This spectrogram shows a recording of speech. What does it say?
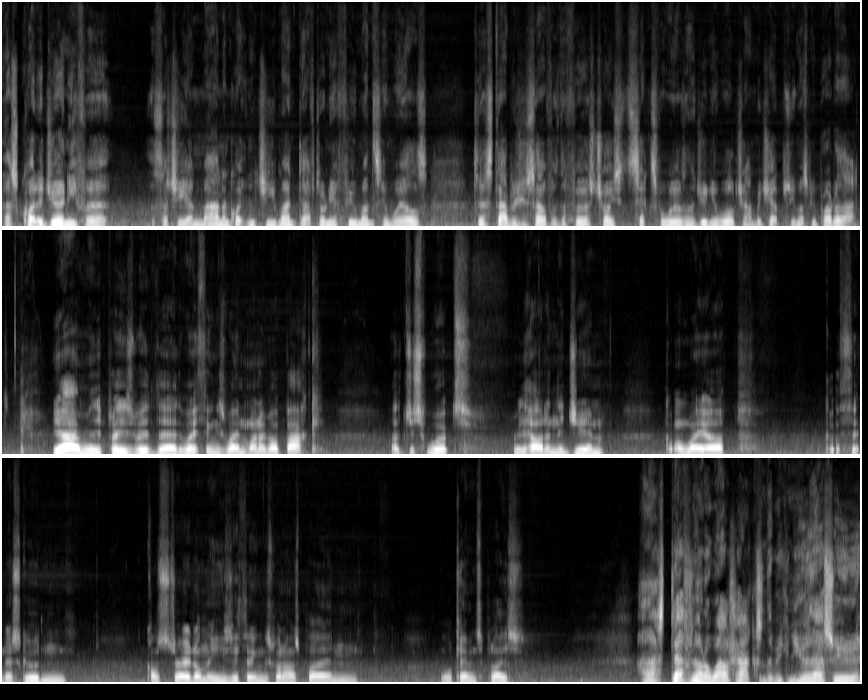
That's quite a journey for such a young man and quite an achievement after only a few months in Wales to establish yourself as the first choice at six for Wales in the Junior World Championships. You must be proud of that. Yeah, I'm really pleased with uh, the way things went when I got back. I've just worked really hard in the gym, got my weight up, got the fitness good, and concentrated on the easy things when I was playing, and it all came into place. And that's definitely not a Welsh accent that we can hear there. So you're,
